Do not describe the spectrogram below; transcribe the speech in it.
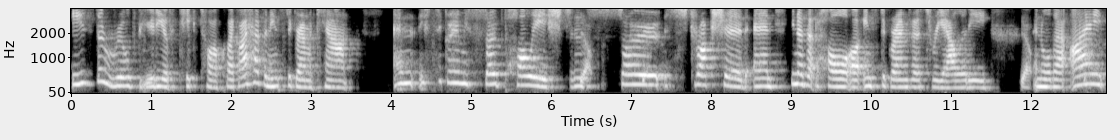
is the real beauty of TikTok. Like I have an Instagram account and Instagram is so polished and yeah. so structured. And you know, that whole uh, Instagram versus reality yeah. and all that. I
